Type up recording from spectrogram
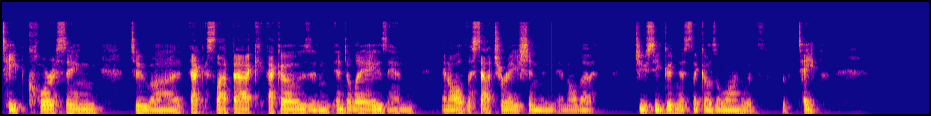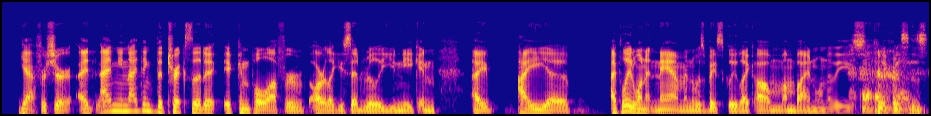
tape chorusing to uh, slapback echoes and, and delays and and all the saturation and, and all the juicy goodness that goes along with with tape. Yeah, for sure. I Yeah. I mean, I think the tricks that it, it can pull off are are like you said, really unique. And I I uh, I played one at NAMM and was basically like, oh, I'm, buying one of these. like this is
